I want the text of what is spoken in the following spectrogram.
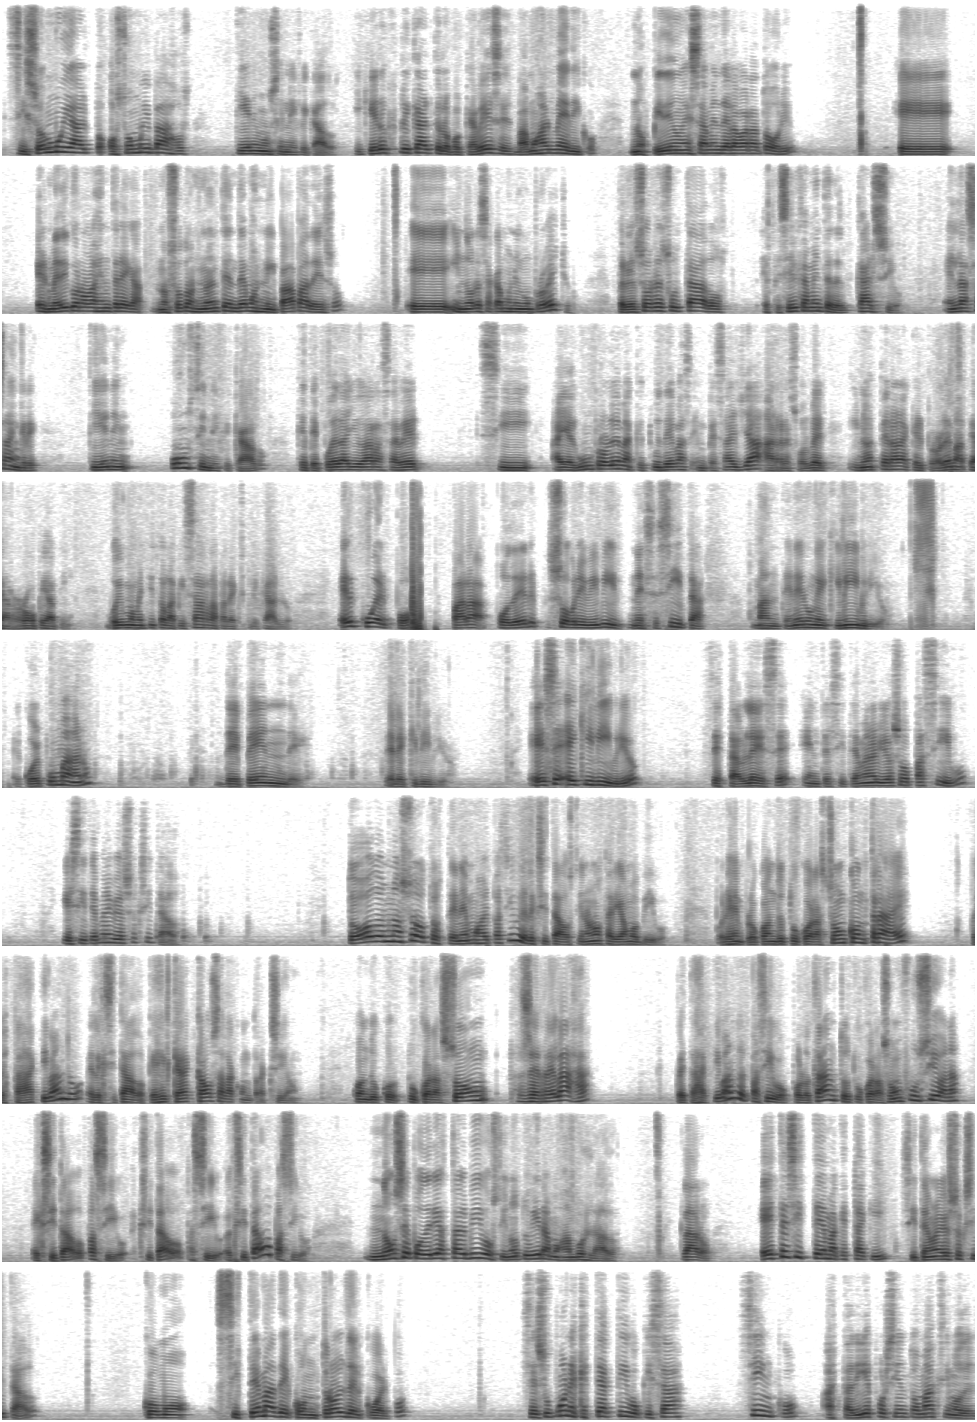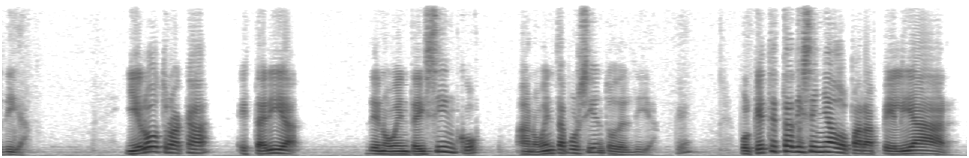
si son muy altos o son muy bajos, tienen un significado. Y quiero explicártelo porque a veces vamos al médico, nos piden un examen de laboratorio, eh, el médico no las entrega, nosotros no entendemos ni papa de eso eh, y no le sacamos ningún provecho. Pero esos resultados, específicamente del calcio en la sangre, tienen un significado que te pueda ayudar a saber si hay algún problema que tú debas empezar ya a resolver y no esperar a que el problema te arrope a ti. Voy un momentito a la pizarra para explicarlo. El cuerpo, para poder sobrevivir, necesita mantener un equilibrio. El cuerpo humano depende del equilibrio. Ese equilibrio se establece entre el sistema nervioso pasivo y el sistema nervioso excitado. Todos nosotros tenemos el pasivo y el excitado, si no, no estaríamos vivos. Por ejemplo, cuando tu corazón contrae, pues estás activando el excitado, que es el que causa la contracción. Cuando tu corazón se relaja, pues estás activando el pasivo. Por lo tanto, tu corazón funciona excitado, pasivo, excitado, pasivo, excitado, pasivo. No se podría estar vivo si no tuviéramos ambos lados. Claro, este sistema que está aquí, sistema nervioso excitado, como sistema de control del cuerpo, se supone que esté activo quizás 5 hasta 10% máximo del día. Y el otro acá estaría de 95 a 90% del día. Porque este está diseñado para pelear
